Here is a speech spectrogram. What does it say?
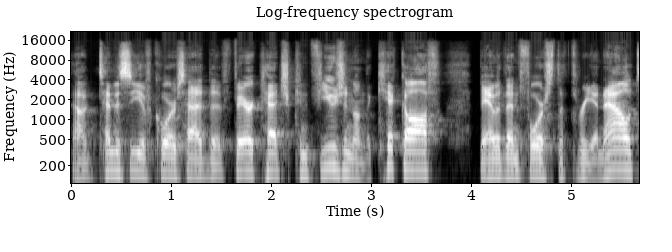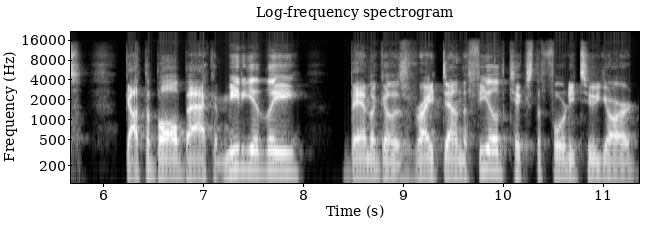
Now, Tennessee, of course, had the fair catch confusion on the kickoff. Bama then forced the three and out, got the ball back immediately. Bama goes right down the field, kicks the 42 yard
